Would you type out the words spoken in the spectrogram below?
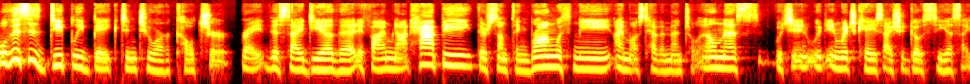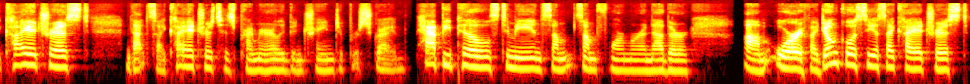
well, this is deeply baked into our culture, right? This idea that if I'm not happy, there's something wrong with me. I must have a mental illness, which in, in which case I should go see a psychiatrist. That psychiatrist has primarily been trained to prescribe happy pills to me in some some form or another. Um, or if I don't go see a psychiatrist,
